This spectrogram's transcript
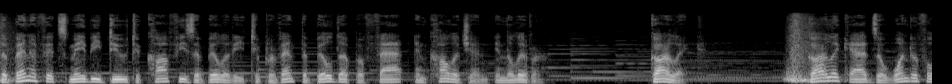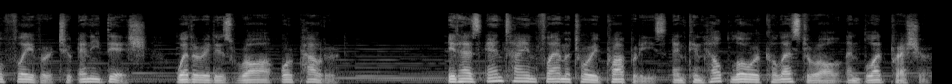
The benefits may be due to coffee's ability to prevent the buildup of fat and collagen in the liver. Garlic. Garlic adds a wonderful flavor to any dish, whether it is raw or powdered. It has anti-inflammatory properties and can help lower cholesterol and blood pressure.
